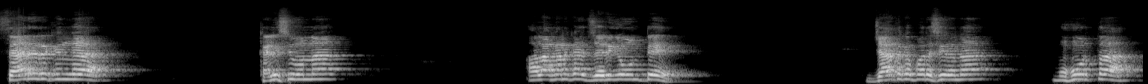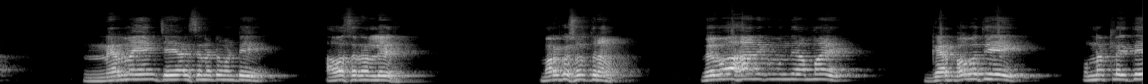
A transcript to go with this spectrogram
శారీరకంగా కలిసి ఉన్నా అలా కనుక జరిగి ఉంటే జాతక పరిశీలన ముహూర్త నిర్ణయం చేయాల్సినటువంటి అవసరం లేదు. మరొక సూత్రం వివాహానికి ముందే అమ్మాయి గర్భవతి అయి ఉన్నట్లయితే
